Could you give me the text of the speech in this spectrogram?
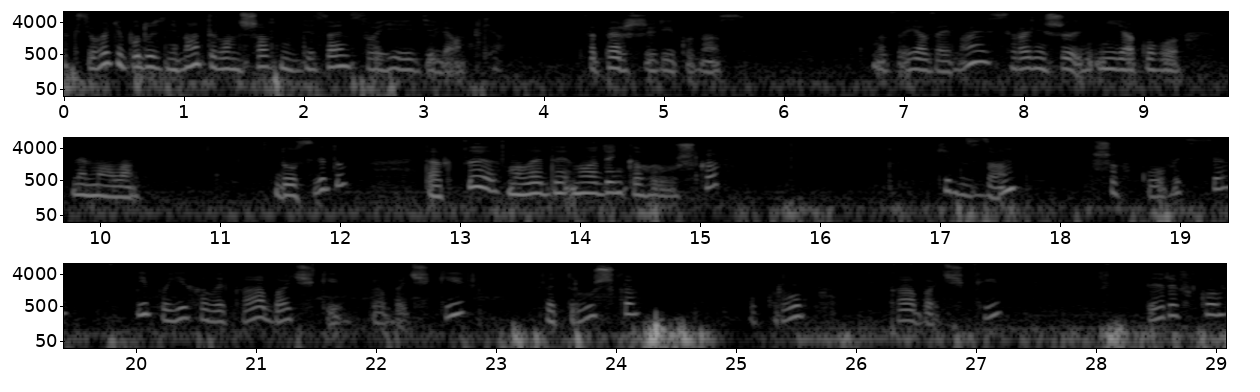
Так, сьогодні буду знімати ландшафтний дизайн своєї ділянки. Це перший рік у нас. Я займаюся. Раніше ніякого не мала досвіду. Так, це молоденька грушка, кінзан, шовковиця і поїхали кабачки. Кабачки, петрушка, укроп, кабачки, деревко,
